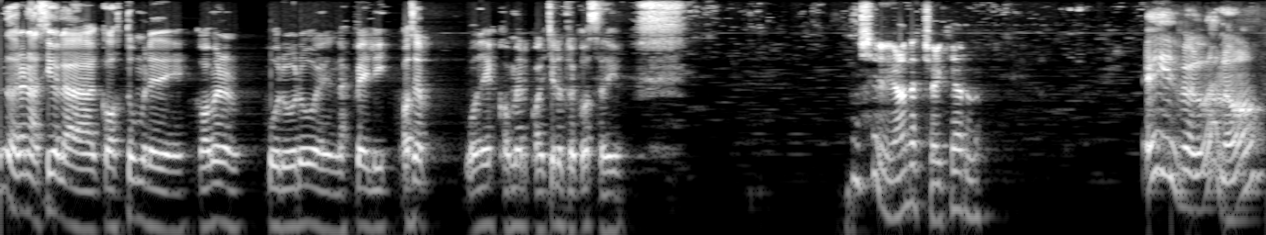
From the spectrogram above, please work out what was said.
¿Cuándo habrá nacido la costumbre de comer pururu en las pelis? O sea, podrías comer cualquier otra cosa, digo. No sé, anda a chequearlo. Ey, es verdad, ¿no?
